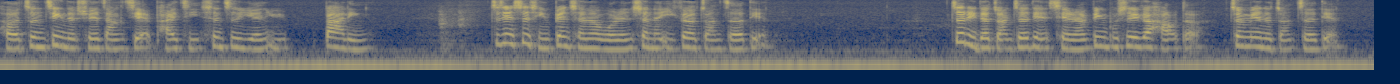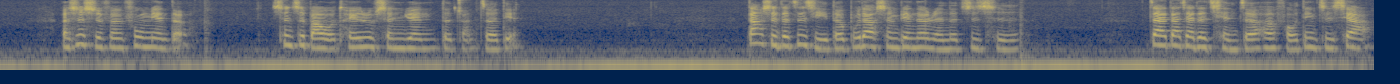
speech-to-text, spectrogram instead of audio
和尊敬的学长姐排挤，甚至言语霸凌。这件事情变成了我人生的一个转折点。这里的转折点显然并不是一个好的、正面的转折点，而是十分负面的，甚至把我推入深渊的转折点。当时的自己得不到身边的人的支持，在大家的谴责和否定之下，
